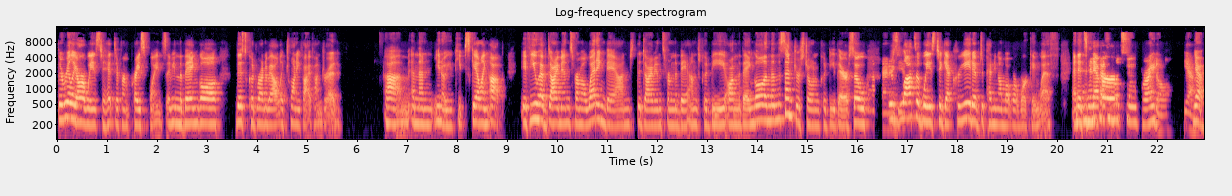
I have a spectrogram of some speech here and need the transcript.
there really are ways to hit different price points. I mean the bangle this could run about like 2500 um, and then you know you keep scaling up if you have diamonds from a wedding band, the diamonds from the band could be on the bangle and then the center stone could be there. So there's idea. lots of ways to get creative depending on what we're working with. And it's and never it so bridal. Yeah. Yeah.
